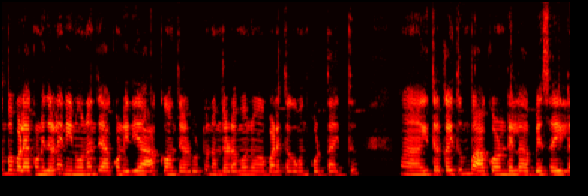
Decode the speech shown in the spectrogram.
ತುಂಬ ಬಳೆ ಹಾಕೊಂಡಿದ್ದಾಳೆ. ನೀನು ಒಂದೊಂದೇ ಹಾಕ್ಕೊಂಡಿದ್ಯಾ ಹಾಕು ಅಂತ ಹೇಳ್ಬಿಟ್ಟು ನಮ್ಮ ದೊಡ್ಡಮ್ಮನು ಬಳೆ ತೊಗೊಬಂದು ಕೊಡ್ತಾ ಇತ್ತು ಈ ಥರ ಕೈ ತುಂಬ ಹಾಕೊಂಡೆಲ್ಲ ಅಭ್ಯಾಸ ಇಲ್ಲ.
